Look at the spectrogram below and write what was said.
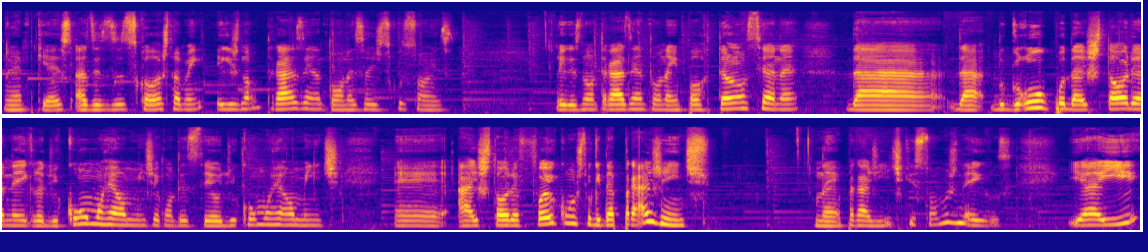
Né? Porque às vezes as escolas também, eles não trazem à tona essas discussões. Eles não trazem tona a importância né, da, da, do grupo, da história negra, de como realmente aconteceu, de como realmente é, a história foi construída pra gente. Né, pra gente que somos negros. E aí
